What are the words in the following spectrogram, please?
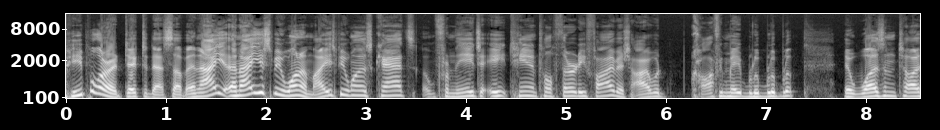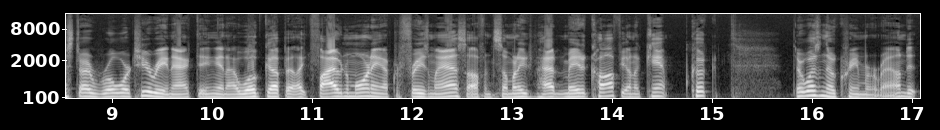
people are addicted to that stuff. And I and I used to be one of them. I used to be one of those cats from the age of 18 until 35 ish. I would coffee made blue blue blue. It wasn't until I started World War II reenacting and I woke up at like five in the morning after freezing my ass off and somebody had made a coffee on a camp cook. There was no creamer around it.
